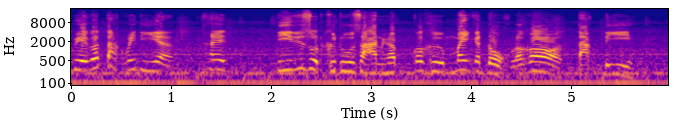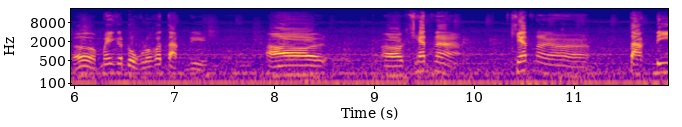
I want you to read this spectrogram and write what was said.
เบก็ตักไม่ดีอะให้ดีที่สุดคือดูซานครับก็คือไม่กระดกแล้วก็ตักดี เออไม่กระดกแล้วก็ตักดี เอ่าอ่าแคทน่ะแคทน่ะตักดี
